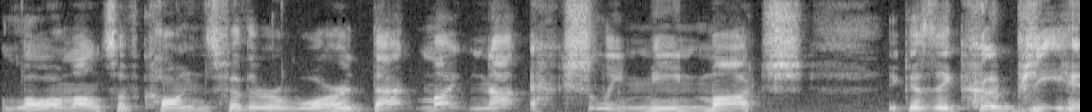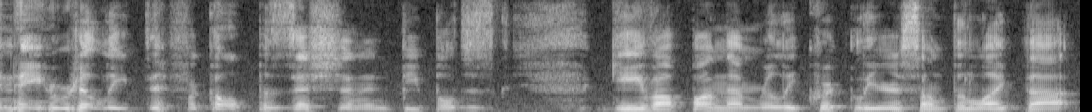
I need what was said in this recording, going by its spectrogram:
low amounts of coins for the reward, that might not actually mean much. Because they could be in a really difficult position and people just gave up on them really quickly or something like that.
